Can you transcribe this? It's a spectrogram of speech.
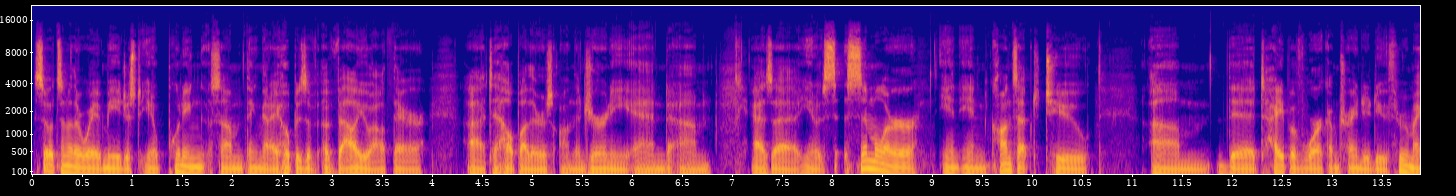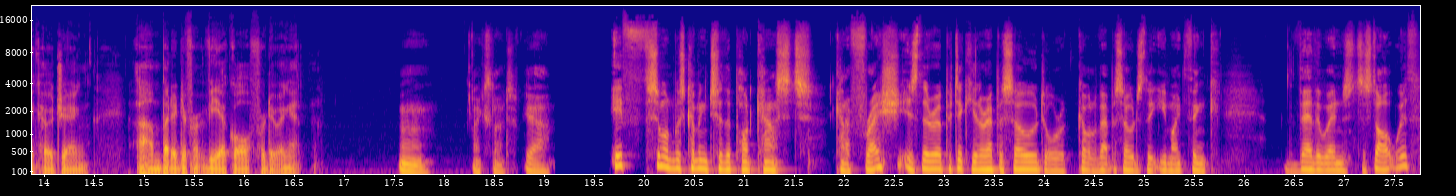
so it's another way of me just you know putting something that i hope is of, of value out there uh, to help others on the journey and um, as a you know s- similar in in concept to um, the type of work i'm trying to do through my coaching um, but a different vehicle for doing it Excellent. Yeah. If someone was coming to the podcast kind of fresh, is there a particular episode or a couple of episodes that you might think they're the ones to start with?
